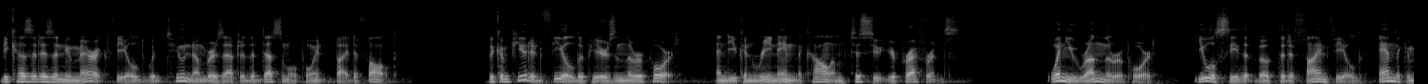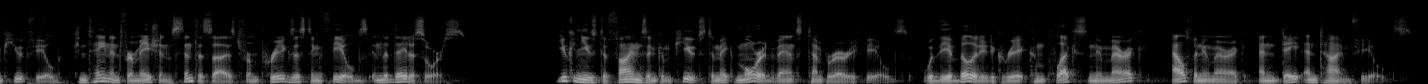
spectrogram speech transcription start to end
because it is a numeric field with two numbers after the decimal point by default. The computed field appears in the report, and you can rename the column to suit your preference. When you run the report, you will see that both the define field and the compute field contain information synthesized from pre-existing fields in the data source. You can use defines and computes to make more advanced temporary fields, with the ability to create complex numeric, alphanumeric, and date and time fields.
